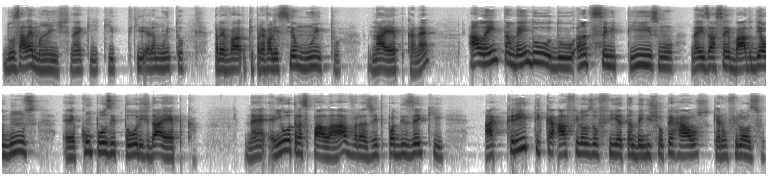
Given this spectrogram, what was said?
dos alemães, né, que, que, que era muito que prevalecia muito na época, né? Além também do, do antissemitismo né, exacerbado de alguns é, compositores da época. Né? Em outras palavras, a gente pode dizer que a crítica à filosofia também de Schopenhauer, que era um filósofo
